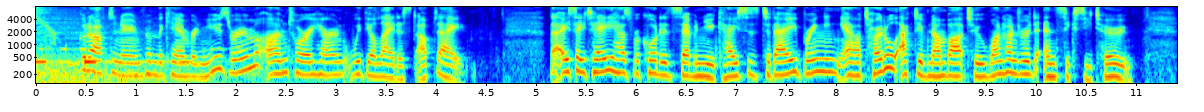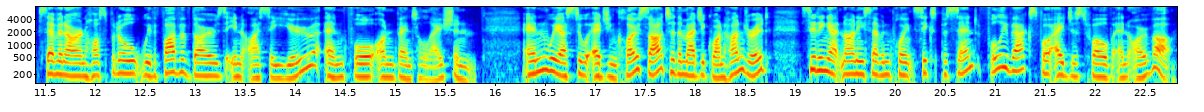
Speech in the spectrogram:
Good afternoon from the Canberra newsroom. I'm Tori Heron with your latest update. The ACT has recorded seven new cases today, bringing our total active number to 162. Seven are in hospital, with five of those in ICU and four on ventilation. And we are still edging closer to the magic 100, sitting at 97.6% fully vaxxed for ages 12 and over.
